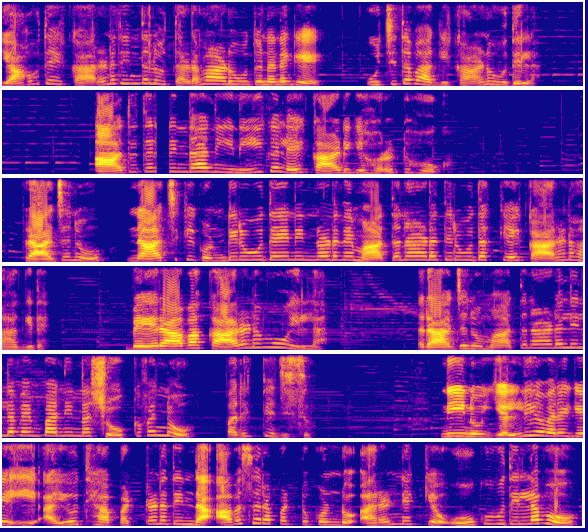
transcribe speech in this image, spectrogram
ಯಾವುದೇ ಕಾರಣದಿಂದಲೂ ತಡಮಾಡುವುದು ನನಗೆ ಉಚಿತವಾಗಿ ಕಾಣುವುದಿಲ್ಲ. ಆದುದರಿಂದ ನೀನೀಗಲೇ ಕಾಡಿಗೆ ಹೊರಟು ಹೋಗು. ರಾಜನು ನಾಚಿಕೆಗೊಂಡಿರುವುದೇ ನಿನ್ನೊಡನೆ ಮಾತನಾಡದಿರುವುದಕ್ಕೆ ಕಾರಣವಾಗಿದೆ. ಬೇರಾವ ಕಾರಣವೂ ಇಲ್ಲ. ರಾಜನು ಮಾತನಾಡಲಿಲ್ಲವೆಂಬ ನಿನ್ನ ಶೋಕವನ್ನು ಪರಿತ್ಯಜಿಸು. ನೀನು ಎಲ್ಲಿಯವರೆಗೆ ಈ ಅಯೋಧ್ಯ ಪಟ್ಟಣದಿಂದ ಅವಸರ ಪಟ್ಟುಕೊಂಡು ಅರಣ್ಯಕ್ಕೆ ಹೋಗುವುದಿಲ್ಲವೋ,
